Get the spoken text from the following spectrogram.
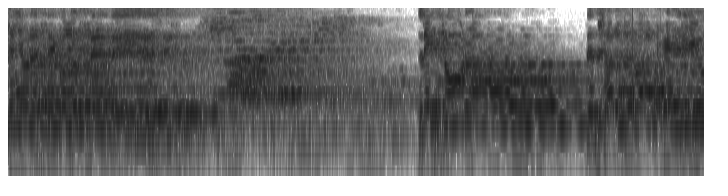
Señor esté con ustedes. Lectura del Santo Evangelio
